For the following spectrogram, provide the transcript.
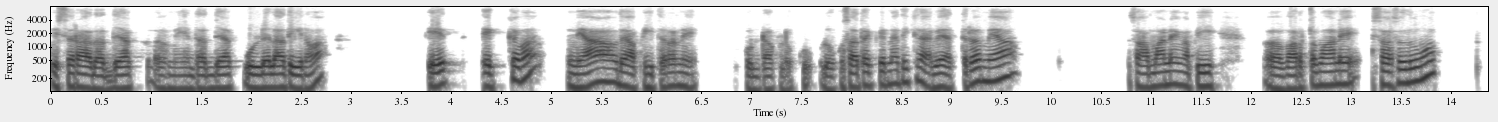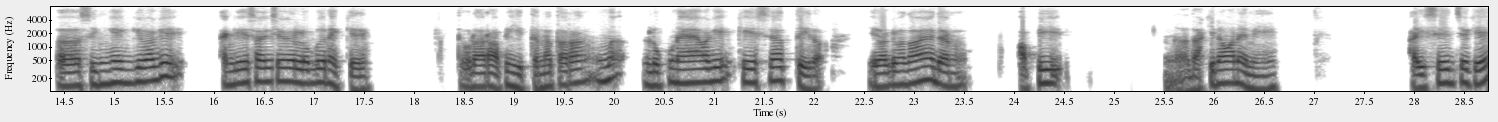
ඉස්සරා දත්දයක් මේ දත්දයක් පුල්ලලා තියෙනවා. ඒත් එක්කම මෙයාද අපි හිතරන්නේ පොඩ්ඩක් ලොකු ලොකු සතක් වෙන්න ඇති කියලා. හැබැයි ඇත්තට මෙයා සාමාන්‍යයෙන් අපි වර්තමානයේ සසදුමොත් සිංහෙක්ගේ වගේ ඇගේ සයිසක ලොගන එක්කේ තොඩාර අපි හිතන තරම්ම ලොකු නෑ වගේ කේසයක් තේර ඒවගේම තමයි දැන් අපි දකිනවනේ මේ අයිසේජ් එකේ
